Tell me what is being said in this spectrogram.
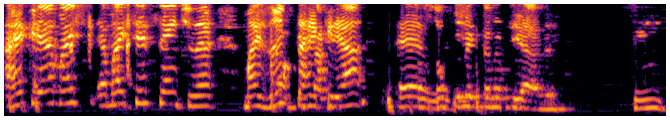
A Recriar é mais, é mais recente, né? Mas não, antes da Recriar. É, só aproveitando a piada. Sim.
